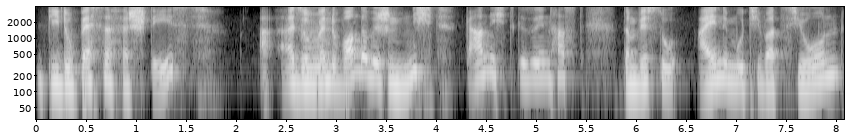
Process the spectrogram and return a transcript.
die du besser verstehst. Also wenn du WandaVision nicht, gar nicht gesehen hast, dann wirst du eine Motivation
